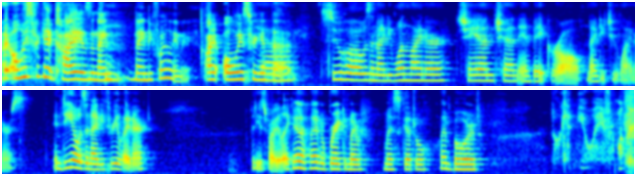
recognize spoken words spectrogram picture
I always forget Kai is a nine, hmm. 94 liner. I always forget Yeah. that. Suho is a 91 liner. Chan, Chen, and Baker are all 92 liners. And D.O. is a 93 liner. But he's probably like, yeah, I have a break in my my schedule. I'm bored. It'll get me away from all this. I'll finally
